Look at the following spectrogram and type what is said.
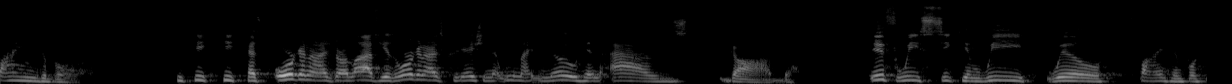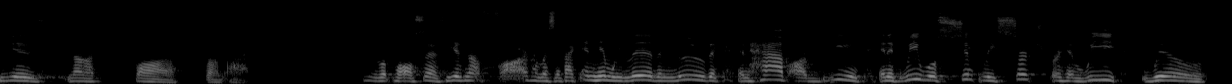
findable. He, he has organized our lives. He has organized creation that we might know Him as God. If we seek Him, we will find Him, for He is not far from us. This is what Paul says. He is not far from us. In fact, in Him we live and move and, and have our being. And if we will simply search for Him, we will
